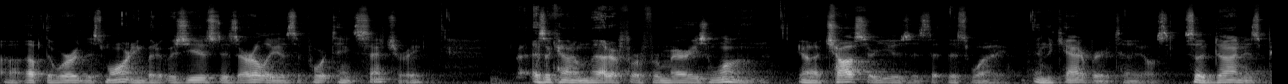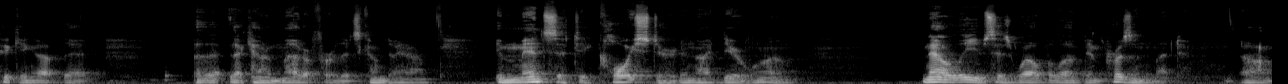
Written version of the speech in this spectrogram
uh, up the word this morning, but it was used as early as the 14th century as a kind of metaphor for Mary's womb. Uh, Chaucer uses it this way in the Canterbury Tales. So Donne is picking up that, uh, that, that kind of metaphor that's come down. Immensity cloistered in thy dear womb now leaves his well beloved imprisonment uh,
